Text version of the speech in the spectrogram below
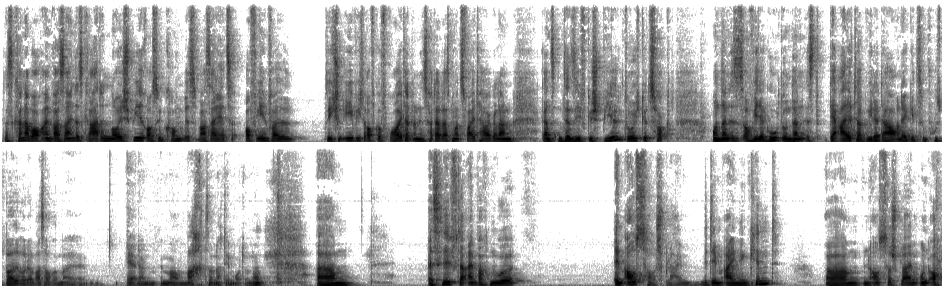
Das kann aber auch einfach sein, dass gerade ein neues Spiel rausgekommen ist, was er jetzt auf jeden Fall sich schon ewig darauf gefreut hat und jetzt hat er das mal zwei Tage lang ganz intensiv gespielt, durchgezockt und dann ist es auch wieder gut und dann ist der Alltag wieder da und er geht zum Fußball oder was auch immer er dann immer macht, so nach dem Motto. Ne? Ähm, es hilft da einfach nur im Austausch bleiben mit dem eigenen Kind, ähm, im Austausch bleiben und auch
